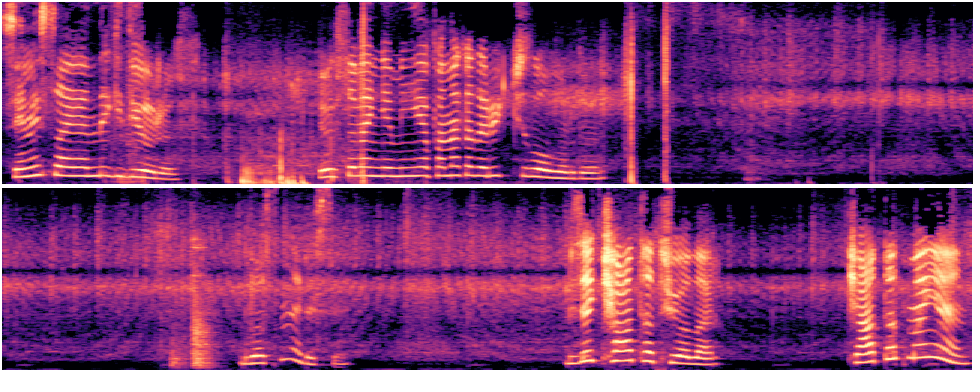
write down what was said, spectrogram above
Senin sayende gidiyoruz. Yoksa ben gemiyi yapana kadar 3 yıl olurdu. Burası neresi? Bize kağıt atıyorlar. Kağıt atmayın.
